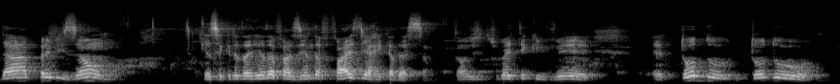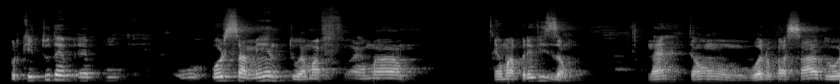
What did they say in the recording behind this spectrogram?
da previsão que a Secretaria da Fazenda faz de arrecadação. Então a gente vai ter que ver é, todo, todo. Porque tudo é, é. O orçamento é uma, é, uma, é uma previsão. Né? Então, o ano passado,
